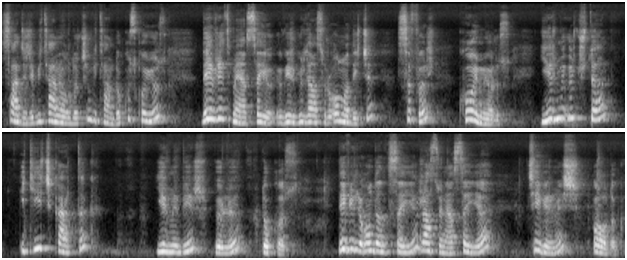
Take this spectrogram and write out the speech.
sadece bir tane olduğu için bir tane 9 koyuyoruz. Devretmeyen sayı virgülden sonra olmadığı için 0 koymuyoruz. 23'ten 2'yi çıkarttık. 21 bölü 9. Devirli ondalık sayıyı rasyonel sayıya çevirmiş olduk.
